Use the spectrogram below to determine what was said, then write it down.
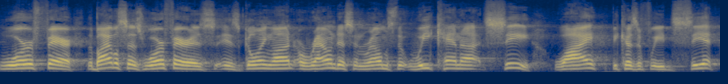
warfare. The Bible says warfare is, is going on around us in realms that we cannot see. Why? Because if we'd see it,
